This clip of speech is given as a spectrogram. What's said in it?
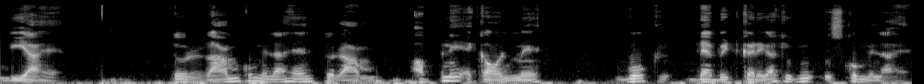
लिया है तो राम को मिला है तो राम अपने अकाउंट में वो डेबिट करेगा क्योंकि उसको मिला है।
